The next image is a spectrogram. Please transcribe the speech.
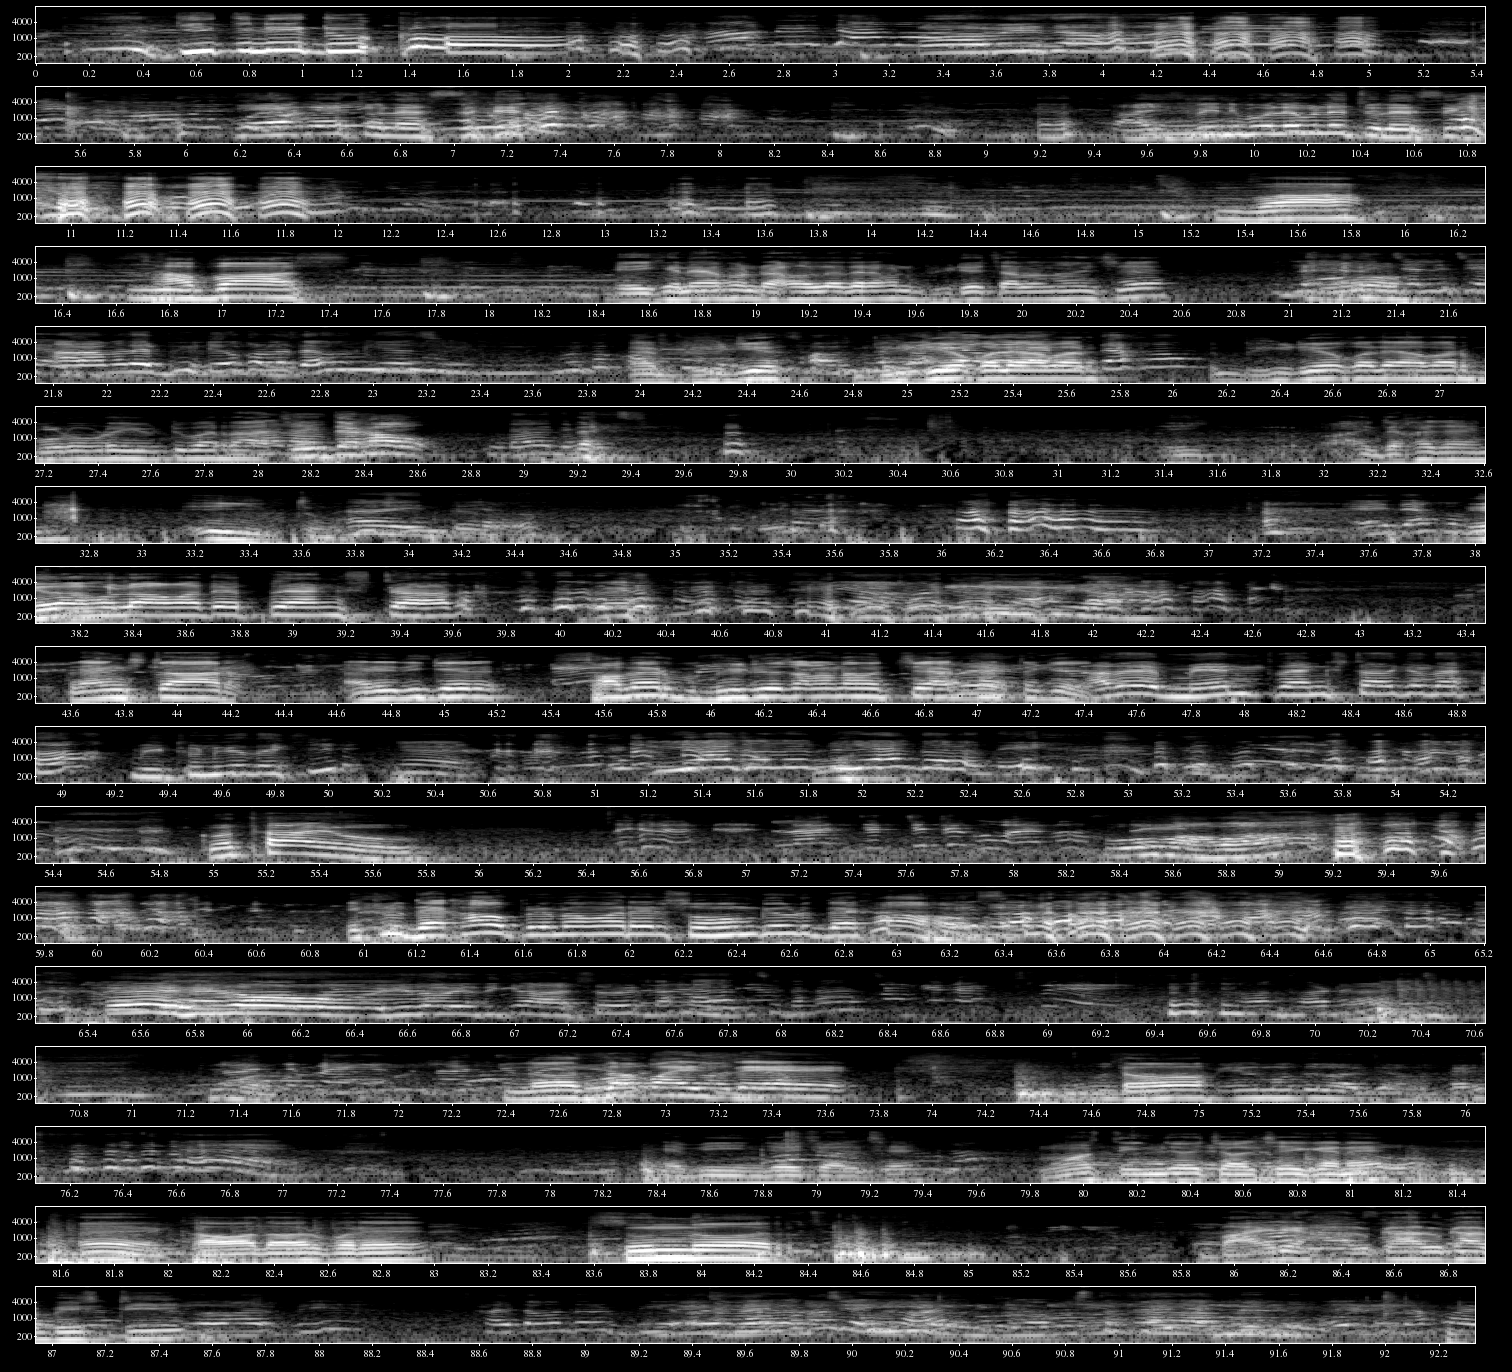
কিতনি দুঃখ আমি যাব। কয়া কয়া চলে আসছে। আসবেনি বলে বলে চলে আসছে কি? বাহ সাবাস। এইখানে এখন রাহুল দাদার এখন ভিডিও চালানো হয়েছে। আর আমাদের ভিডিও কলে দেখো কি আছে। ভিডিও ভিডিও কলে আবার ভিডিও কলে আবার বড় বড় ইউটিউবাররা আছে। এই দেখাও। এই হাই দেখা যায়নি? এই তো। এই তো। এই দেখো। এরা হলো আমাদের প্র্যাঙ্ক স্টার প্র্যাঙ্ক স্টার আর এদিকে সবের ভিডিও চালানো হচ্ছে একবার থেকে। আরে মেন প্র্যাঙ্ক স্টারকে দেখা মিঠুনকে দেখি। ইয়া জলে বিয়ার ধরে দে। কোথায় ও? ও বাবা। একটু দেখাও প্রেম আমারের সোহমকে একটু দেখাও। এ হিরো হিরো এদিকে আসো একটু। লজ্জা পাইছে তো মেয়ের মতো লজ্জা পায়। হেভি এনজয় চলছে। মস্ত এনজয় চলছে এখানে। হ্যাঁ খাওয়া দাওয়ার পরে সুন্দর। বাইরে হালকা হালকা বৃষ্টি। 哎呀，妹妹，哎，你来快。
